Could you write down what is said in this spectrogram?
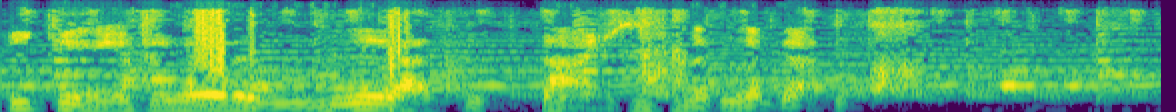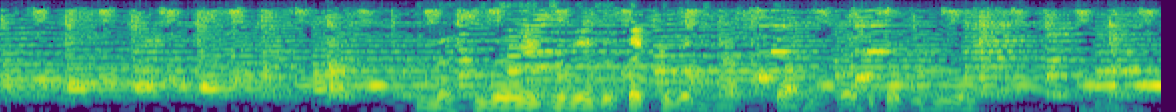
speaking is a little yeah this time. Nothing like that. And that's the reason the detective didn't have to stop himself because of you.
